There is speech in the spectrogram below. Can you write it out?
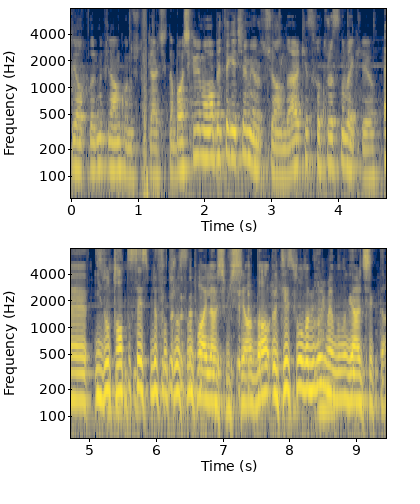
fiyatlarını falan konuştuk gerçekten. Başka bir muhabbete geçemiyoruz şu anda. Herkes faturasını bekliyor. Ee, İzo Tatlıses bile faturasını paylaşmış ya. Daha ötesi olabilir mi bunu gerçekten?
